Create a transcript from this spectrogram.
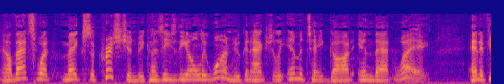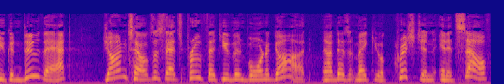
Now, that's what makes a Christian because he's the only one who can actually imitate God in that way. And if you can do that, John tells us that's proof that you've been born of God. Now, it doesn't make you a Christian in itself,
